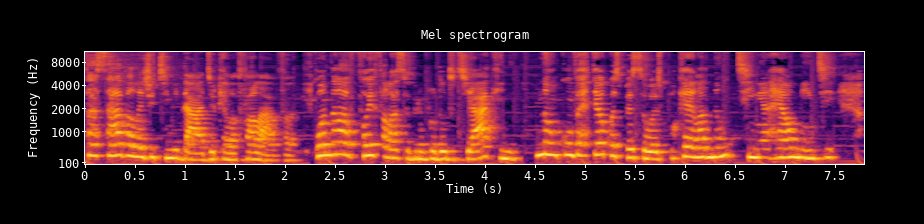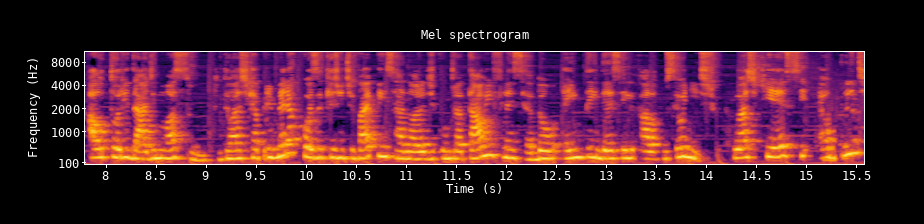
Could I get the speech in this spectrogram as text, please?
passava legitimidade o que ela falava. Quando ela foi falar sobre um produto de acne, não converteu com as pessoas porque ela não tinha realmente autoridade no assunto. Então acho que a primeira coisa que a gente vai pensar na hora de contratar o um influenciador é entender se ele fala com o seu nicho. Eu acho que esse é o grande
